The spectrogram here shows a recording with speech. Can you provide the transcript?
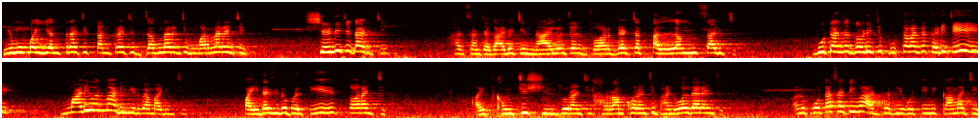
ही मुंबई यंत्राची तंत्राची जगणाऱ्यांची मरणाऱ्यांची शेंडीची दाढीची हरसांच्या गाडीची नायलॉनच्या जॉर्जेटच्या तल्लम साडीची बुटांच्या जोडीची पुस्तकांच्या थडीची माडीवर माडी हिरव्या माडींची पैदा जिथं भलती चोरांची ऐत खाऊंची शिलजोरांची हरामखोरांची भांडवलदारांची. आणि पोटासाठी वाट धरली होती मी कामाची.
